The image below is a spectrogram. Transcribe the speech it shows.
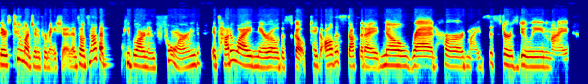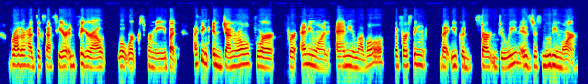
There's too much information and so it's not that people aren't informed it's how do i narrow the scope? Take all the stuff that i know read heard my sister's doing my brother had success here and figure out what works for me. But i think in general for for anyone any level the first thing that you could start doing is just moving more.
